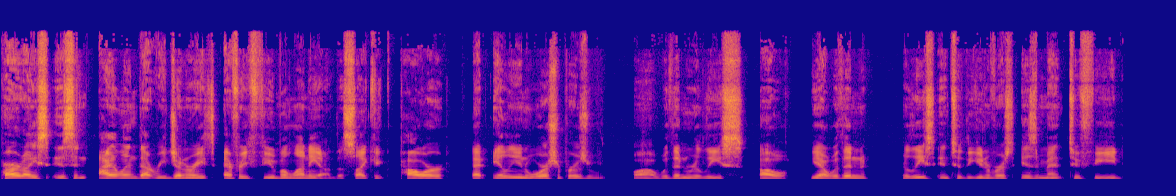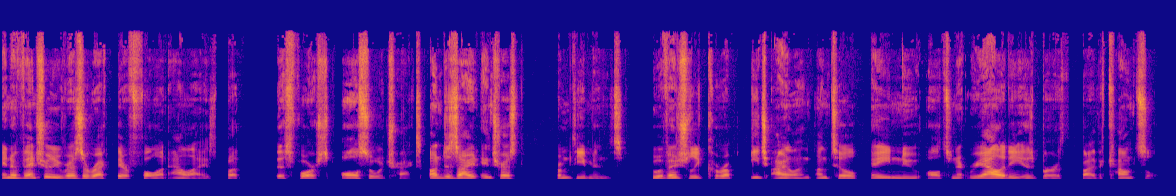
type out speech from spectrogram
Paradise is an island that regenerates every few millennia. The psychic power that alien worshippers uh, within release, oh yeah, within release into the universe is meant to feed and eventually resurrect their fallen allies. But this force also attracts undesired interest from demons, who eventually corrupt each island until a new alternate reality is birthed by the council.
